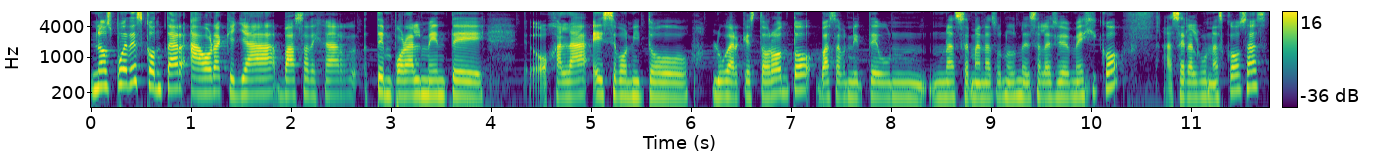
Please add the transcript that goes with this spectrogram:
¿nos puedes contar ahora que ya vas a dejar temporalmente, ojalá, ese bonito lugar que es Toronto? Vas a venirte un- unas semanas, unos meses a la Ciudad de México a hacer algunas cosas.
